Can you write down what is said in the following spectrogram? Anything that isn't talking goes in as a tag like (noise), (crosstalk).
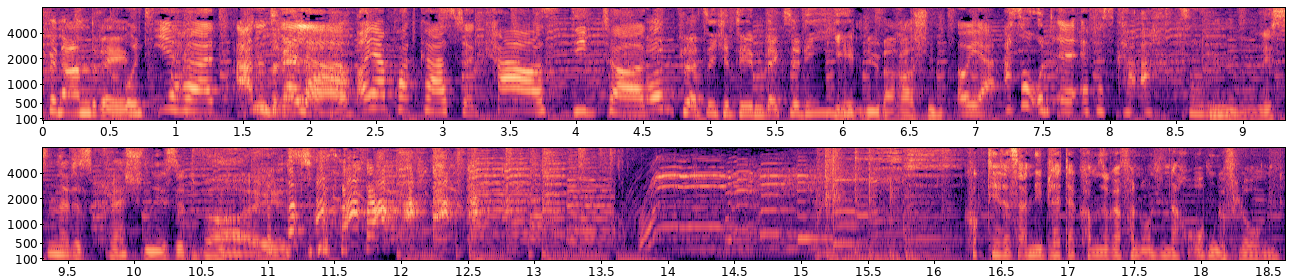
Ich bin André. und ihr hört Andrella, euer Podcast für Chaos, Deep Talk. Und plötzliche Themenwechsel, die jeden überraschen. Oh ja, achso, und äh, FSK 18. Hm, Listener discretion is advised. (laughs) Guck dir das an, die Blätter kommen sogar von unten nach oben geflogen.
